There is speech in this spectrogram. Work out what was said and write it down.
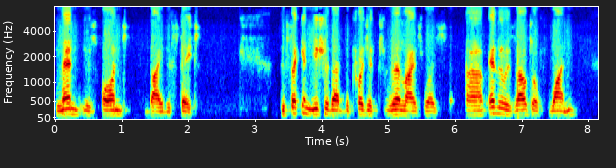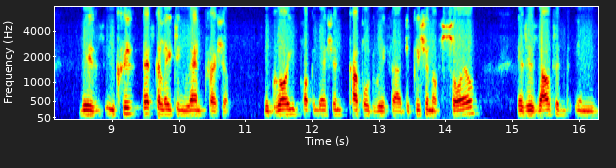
Land is owned by the state. The second issue that the project realized was uh, as a result of one, there's increased escalating land pressure. The growing population coupled with uh, depletion of soil has resulted in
